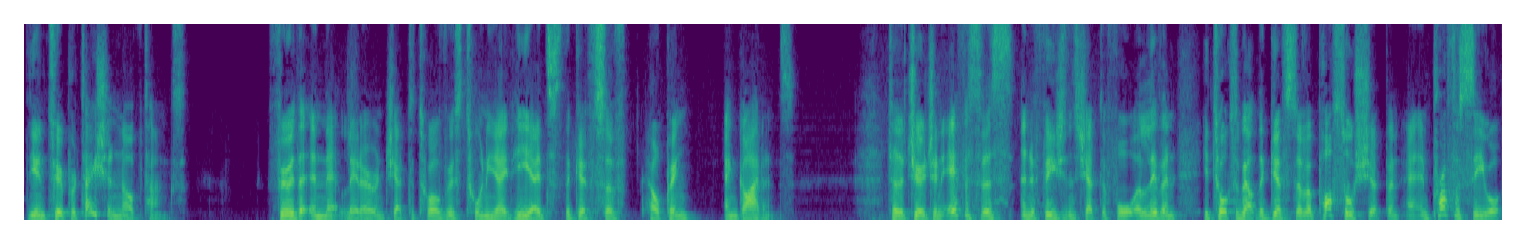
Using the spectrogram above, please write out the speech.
the interpretation of tongues. Further in that letter, in chapter 12, verse 28, he adds the gifts of helping and guidance. To the church in Ephesus, in Ephesians chapter 4, 11, he talks about the gifts of apostleship and, and prophecy or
